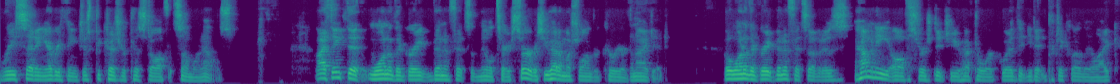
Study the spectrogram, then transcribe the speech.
resetting everything just because you're pissed off at someone else. I think that one of the great benefits of military service, you had a much longer career than I did. But one of the great benefits of it is how many officers did you have to work with that you didn't particularly like?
